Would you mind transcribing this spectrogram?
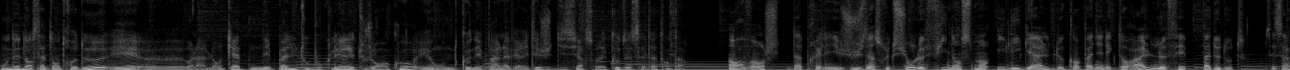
on est dans cet entre-deux et euh, voilà, l'enquête n'est pas du tout bouclée, elle est toujours en cours et on ne connaît pas la vérité judiciaire sur les causes de cet attentat. En revanche, d'après les juges d'instruction, le financement illégal de campagne électorale ne fait pas de doute, c'est ça?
